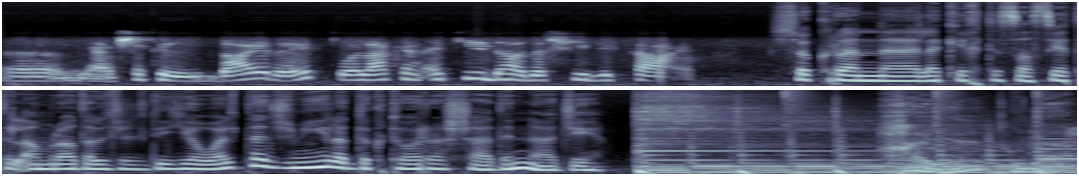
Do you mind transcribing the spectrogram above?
آه، يعني بشكل دايركت ولكن أكيد هذا الشيء بيساعد. شكرا لك اختصاصية الأمراض الجلدية والتجميل الدكتور رشاد الناجي. حياتنا.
